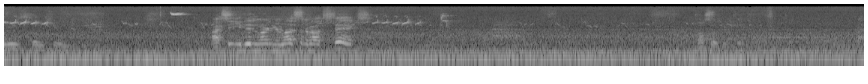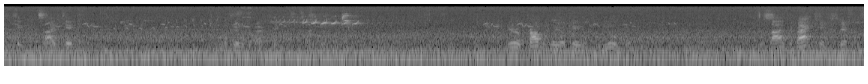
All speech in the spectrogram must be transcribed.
Dog so sweet. I see you didn't learn your lesson about sticks. It's also a good kick. Back kick, side kick. I'm okay with the back kick. You're probably okay with the mule kick. The side, the back kick's different.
